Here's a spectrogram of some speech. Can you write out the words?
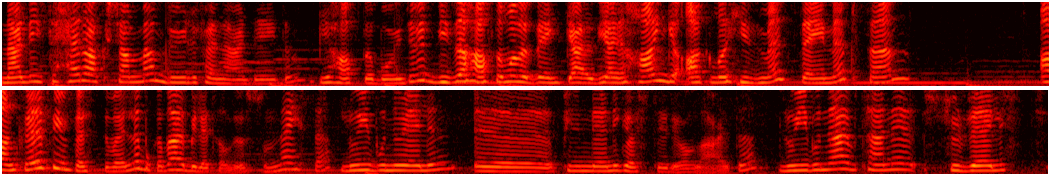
neredeyse her akşam ben Büyülü Fener'deydim. Bir hafta boyunca ve vize haftama da denk geldi. Yani hangi akla hizmet Zeynep sen Ankara Film Festivali'ne bu kadar bilet alıyorsun. Neyse. Louis Buñuel'in e, filmlerini gösteriyorlardı. Louis Buñuel bir tane sürrealist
